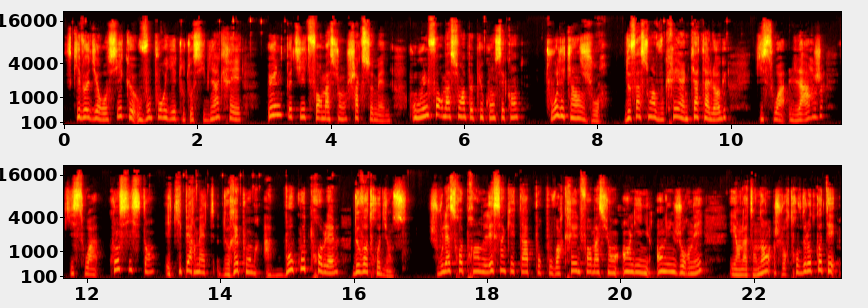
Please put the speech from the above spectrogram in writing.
Ce qui veut dire aussi que vous pourriez tout aussi bien créer une petite formation chaque semaine ou une formation un peu plus conséquente tous les 15 jours, de façon à vous créer un catalogue qui soit large, qui soit consistant et qui permette de répondre à beaucoup de problèmes de votre audience. Je vous laisse reprendre les cinq étapes pour pouvoir créer une formation en ligne en une journée et en attendant, je vous retrouve de l'autre côté.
